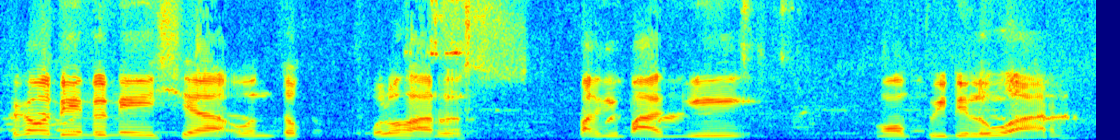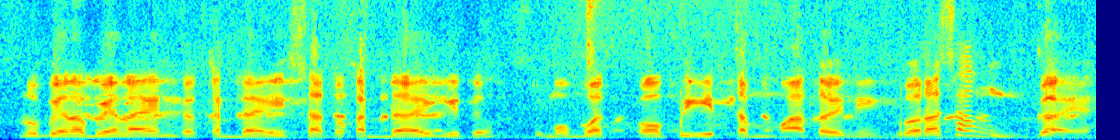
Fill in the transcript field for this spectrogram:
Tapi kalau di Indonesia untuk lu harus pagi-pagi ngopi di luar, lu bela-belain ke kedai satu kedai gitu, cuma buat kopi hitam atau ini, gua rasa enggak ya.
